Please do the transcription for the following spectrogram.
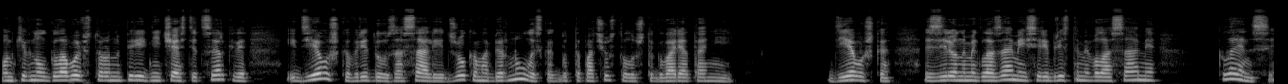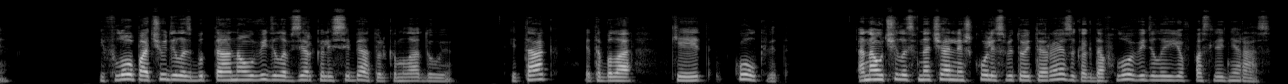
Он кивнул головой в сторону передней части церкви, и девушка в ряду за Салли и Джоком обернулась, как будто почувствовала, что говорят о ней. Девушка с зелеными глазами и серебристыми волосами — Клэнси. И Фло почудилась, будто она увидела в зеркале себя, только молодую. Итак, это была Кейт Колквит. Она училась в начальной школе Святой Терезы, когда Фло видела ее в последний раз.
